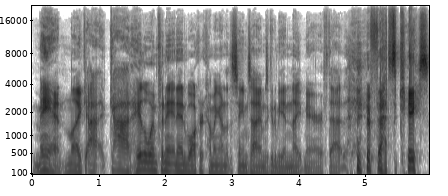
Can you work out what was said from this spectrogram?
man, like I, God, Halo Infinite and Endwalker coming out at the same time is going to be a nightmare if that if that's the case.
